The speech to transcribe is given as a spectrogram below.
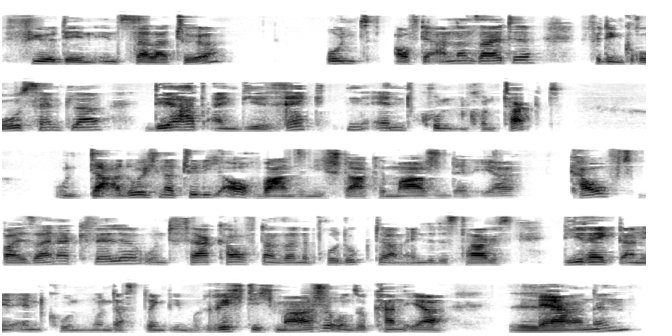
für den Installateur und auf der anderen Seite für den Großhändler, der hat einen direkten Endkundenkontakt und dadurch natürlich auch wahnsinnig starke Margen, denn er kauft bei seiner Quelle und verkauft dann seine Produkte am Ende des Tages direkt an den Endkunden und das bringt ihm richtig Marge und so kann er lernen,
